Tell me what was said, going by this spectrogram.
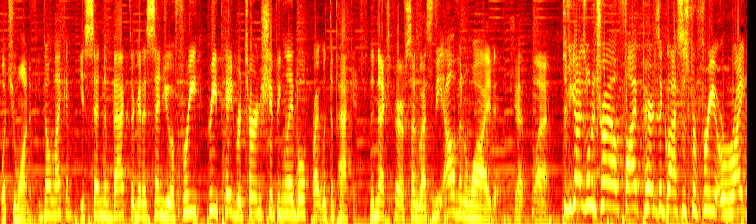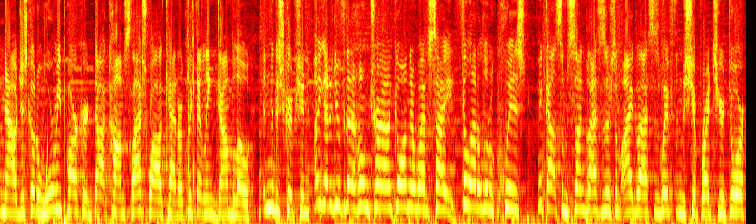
what you want. If you don't like them, you send them back. They're going to send you a free prepaid return shipping label right with the package. The next pair of sunglasses, the Alvin Wide Jet Black. So if you guys want to try out five pairs of glasses for free right now, just go to warbyparker.com slash wildcat or click that link down below in the description. All you got to do for that home try on, go on their website, fill out a little quiz, pick out some sunglasses or some eyeglasses, wait for them to ship right to your door.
